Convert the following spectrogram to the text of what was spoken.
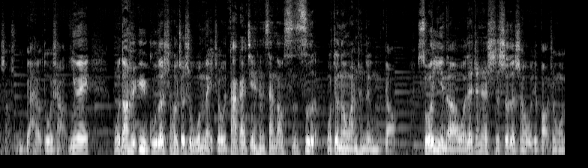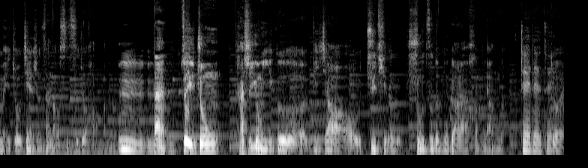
小时目标还有多少，因为我当时预估的时候就是我每周大概健身三到四次，我就能完成这个目标。所以呢，我在真正实施的时候，我就保证我每周健身三到四次就好了。嗯嗯，但最终它是用一个比较具体的数字的目标来衡量的。对对对，对，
